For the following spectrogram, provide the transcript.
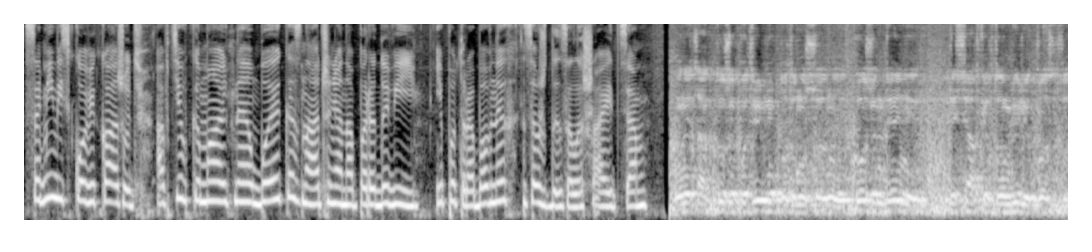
Самі військові кажуть, автівки мають неабияке значення на передовій, і потреба в них завжди залишається. Вони так дуже потрібні, тому що ну, кожен день десятки автомобілів просто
